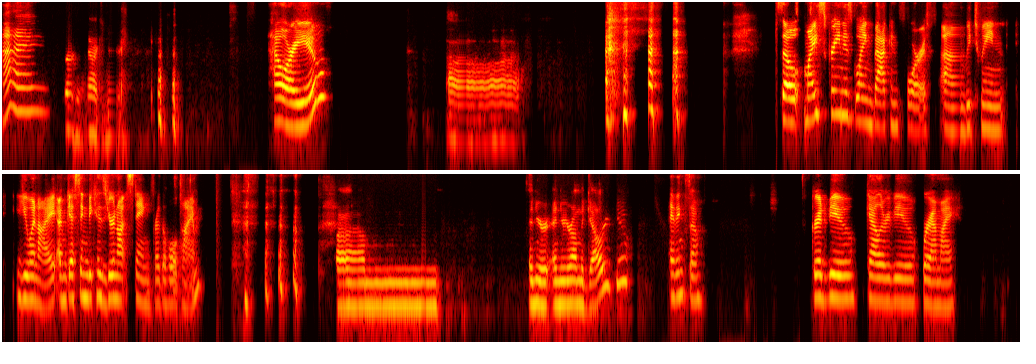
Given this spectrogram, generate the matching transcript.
Hi. Okay, now I can hear you. How are you? Uh, so my screen is going back and forth um, between you and I. I'm guessing because you're not staying for the whole time. um, and you're and you're on the gallery view. I think so. Grid view, gallery view. Where am I?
